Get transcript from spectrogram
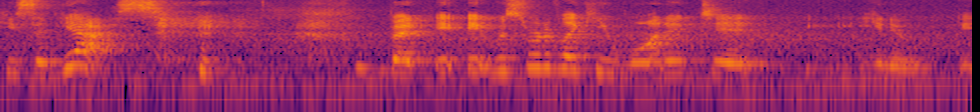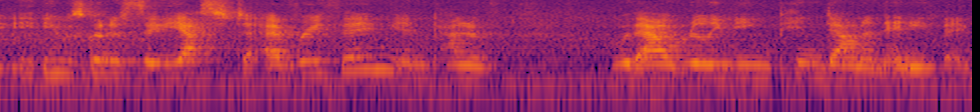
He said yes. but it, it was sort of like he wanted to you know, he was going to say yes to everything and kind of without really being pinned down on anything.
